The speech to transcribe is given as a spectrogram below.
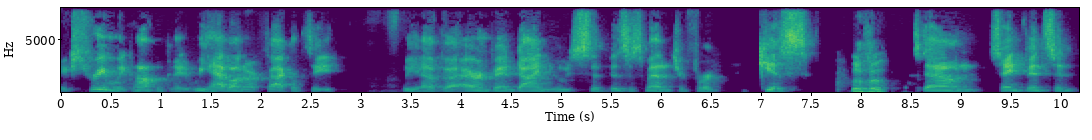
extremely complicated. We have on our faculty, we have uh, Aaron Van Dyne, who's the business manager for KISS hmm down and St. Vincent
